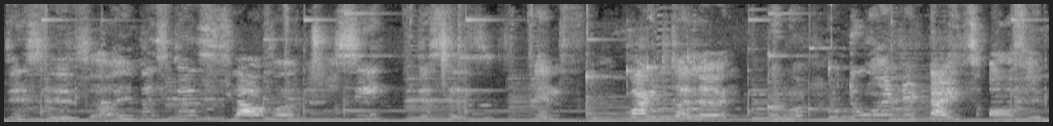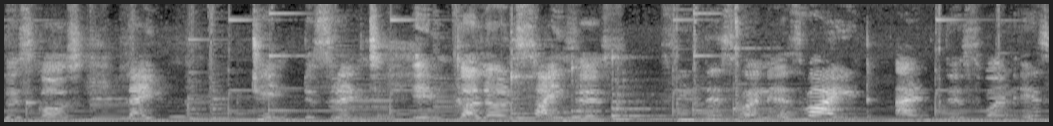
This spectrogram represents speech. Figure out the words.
This is a hibiscus flower. See, this is in white color. You know, 200 types of hibiscus like change different in color, sizes. See, this one is white and this one is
